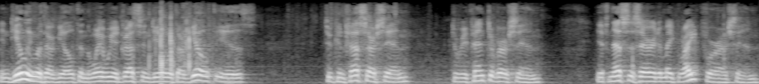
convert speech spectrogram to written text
and dealing with our guilt, and the way we address and deal with our guilt is to confess our sin, to repent of our sin, if necessary to make right for our sin,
